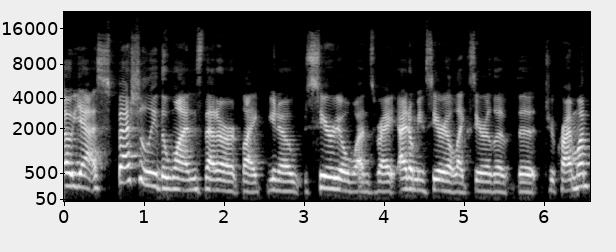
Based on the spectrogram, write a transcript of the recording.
Oh yeah, especially the ones that are like, you know, serial ones, right? I don't mean serial like serial the the true crime one,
